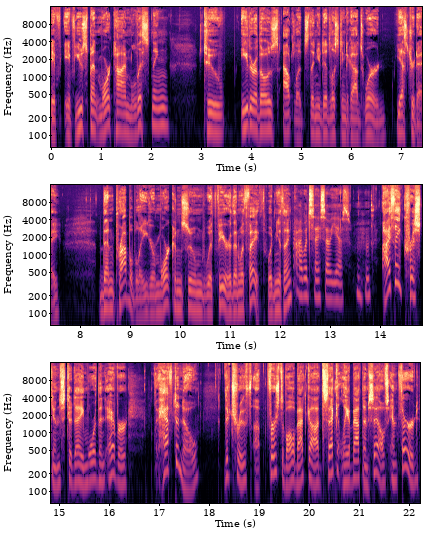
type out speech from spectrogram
If, if you spent more time listening to either of those outlets than you did listening to God's Word yesterday, then probably you're more consumed with fear than with faith, wouldn't you think? I would say so, yes. Mm-hmm. I think Christians today, more than ever, have to know the truth, uh, first of all, about God, secondly, about themselves, and third,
